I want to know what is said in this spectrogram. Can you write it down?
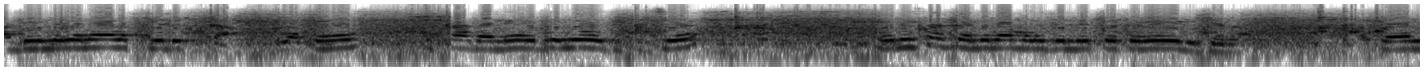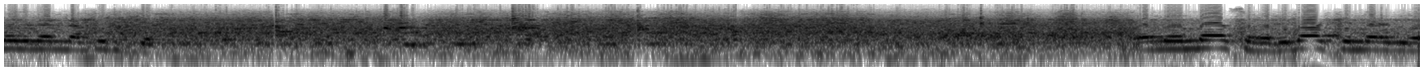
അതിൽ ഇങ്ങനെ ഇളക്കിയെടുക്കാം എന്നിട്ട് കടലായിട്ട് യോജിപ്പിച്ച് ഒരു സെക്കൻഡ് നമ്മൾ ഇതിൽ ഇട്ടിട്ട് വേവിക്കണം അപ്പോഴാണ് ഇതിലെല്ലാം പിടിക്കുക എല്ലാ സംഗതി ബാക്കിയുണ്ടായിരുന്നു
